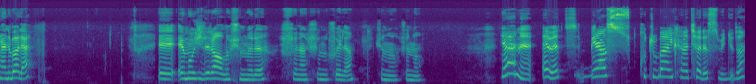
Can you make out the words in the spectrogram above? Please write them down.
yani böyle e, emojileri aldım şunları. Falan şunu falan. Şunu şunu. Yani evet. Biraz kutu belki açarız videoda.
